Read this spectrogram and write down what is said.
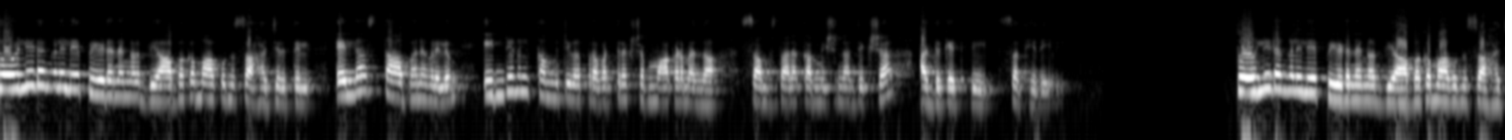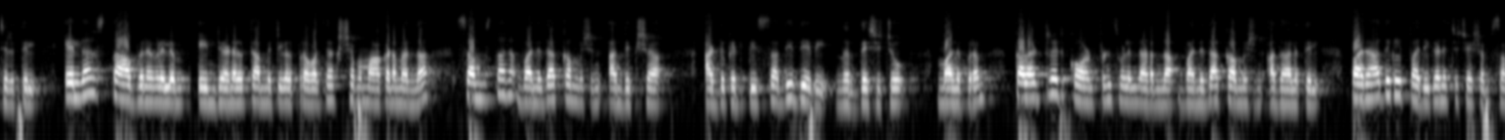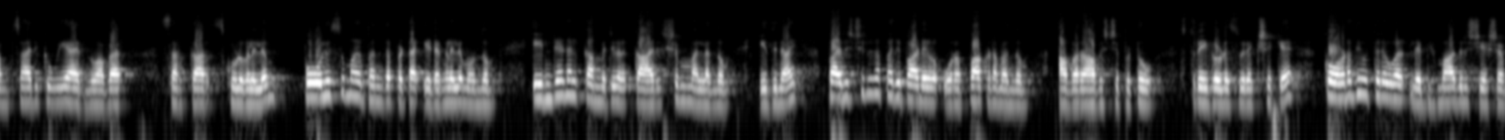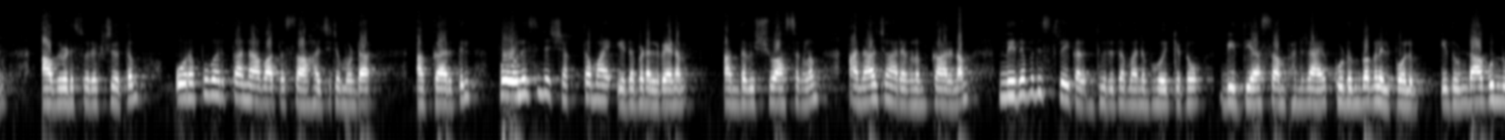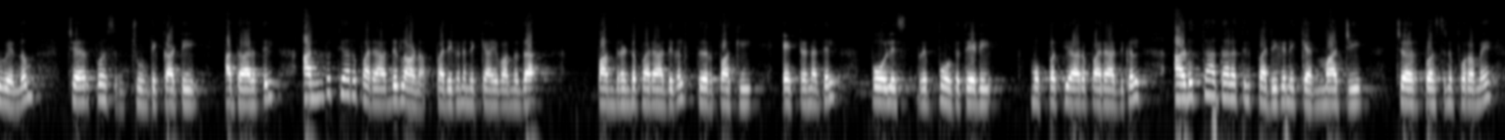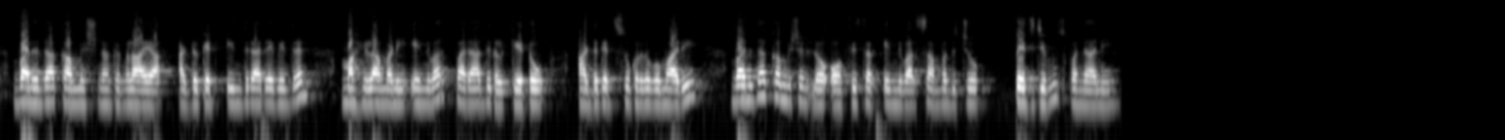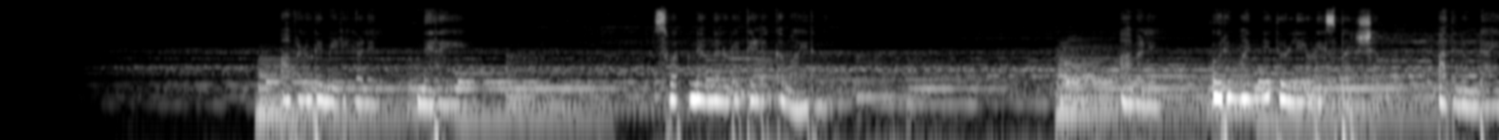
തൊഴിലിടങ്ങളിലെ പീഡനങ്ങൾ വ്യാപകമാകുന്ന സാഹചര്യത്തിൽ എല്ലാ സ്ഥാപനങ്ങളിലും ഇന്റേണൽ കമ്മിറ്റികൾ പ്രവർത്തനക്ഷമമാക്കണമെന്ന് സംസ്ഥാന കമ്മീഷൻ അധ്യക്ഷ അഡ്വക്കേറ്റ് പി സതീദേവി. തൊഴിലിടങ്ങളിലെ പീഡനങ്ങൾ വ്യാപകമാകുന്ന സാഹചര്യത്തിൽ എല്ലാ സ്ഥാപനങ്ങളിലും ഇന്റേണൽ കമ്മിറ്റികൾ പ്രവർത്തനക്ഷമമാക്കണമെന്ന് സംസ്ഥാന വനിതാ കമ്മീഷൻ അധ്യക്ഷ അഡ്വക്കേറ്റ് പി സതീദേവി നിർദ്ദേശിച്ചു. മലപ്പുറം കളക്ടറേറ്റ് കോൺഫറൻസ് ഹാളിൽ നടന്ന വനിതാ കമ്മീഷൻ അദാലത്തിൽ പരാതികൾ പരിഗണിച്ച ശേഷം സംസാരിക്കുകയായിരുന്നു അവർ. സർക്കാർ സ്കൂളുകളിലും പോലീസുമായി ബന്ധപ്പെട്ട ഇടങ്ങളിലുമൊന്നും ഇന്റേണൽ കമ്മിറ്റികൾ കാര്യക്ഷമമല്ലെന്നും ഇതിനായി പരിശീലന പരിപാടികൾ ഉറപ്പാക്കണമെന്നും അവർ ആവശ്യപ്പെട്ടു. സ്ത്രീകളുടെ സുരക്ഷയ്ക്ക് കോടതി ഉത്തരവുകൾ ലഭ്യമായതിനു ശേഷം അവരുടെ സുരക്ഷിതത്വം ഉറപ്പുവരുത്താനാവാത്ത സാഹചര്യമുണ്ട്. അക്കാര്യത്തിൽ പോലീസിന്റെ ശക്തമായ ഇടപെടൽ വേണം. അന്ധവിശ്വാസങ്ങളും അനാചാരങ്ങളും കാരണം നിരവധി സ്ത്രീകൾ ദുരിതം അനുഭവിക്കുന്നു. വിദ്യാസമ്പന്നരായ കുടുംബങ്ങളിൽ പോലും ഇതുണ്ടാകുന്നുവെന്നും ചെയർപേഴ്സൺ ചൂണ്ടിക്കാട്ടി. അദാലത്തിൽ അൻപത്തിയാറ് പരാതികളാണ് പരിഗണനയ്ക്കായി വന്നത്. പന്ത്രണ്ട് പരാതികൾ തീർപ്പാക്കി. എട്ടെണ്ണത്തിൽ പോലീസ് റിപ്പോർട്ട് തേടി. മുപ്പത്തിയാറ് പരാതികൾ അടുത്ത അദാലത്തിൽ പരിഗണിക്കാൻ മാറ്റി. ചെയർപേഴ്സന് പുറമെ വനിതാ കമ്മീഷൻ അംഗങ്ങളായ അഡ്വക്കേറ്റ് ഇന്ദിര രവീന്ദ്രൻ മഹിളാമണി എന്നിവർ പരാതികൾ കേട്ടു. അഡ്വക്കേറ്റ് സുഹൃതകുമാരി വനിതാ കമ്മീഷൻ ലോ ഓഫീസർ എന്നിവർ സംബന്ധിച്ചു. പൊന്നാനി. അവളുടെ മിഴികളിൽ നിറയെ സ്വപ്നങ്ങളുടെ തിളക്കമായിരുന്നു. അവളിൽ ഒരു മഞ്ഞുതുള്ളിയുടെ സ്പർശം അതിനുണ്ടായിരുന്നു.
